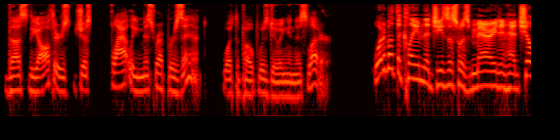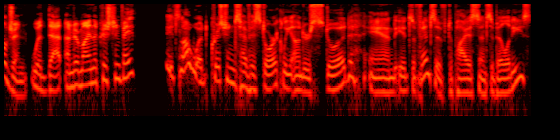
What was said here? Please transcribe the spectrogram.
Thus, the authors just flatly misrepresent what the Pope was doing in this letter. What about the claim that Jesus was married and had children? Would that undermine the Christian faith? It's not what Christians have historically understood, and it's offensive to pious sensibilities.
